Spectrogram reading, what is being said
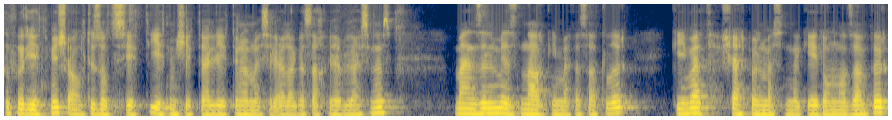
070 637 77 57 nömrəsi ilə əlaqə saxlaya bilərsiniz. Mənzilimiz nağd qiymətə satılır. Qiymət şərh bölməsində qeyd olunacaqdır.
